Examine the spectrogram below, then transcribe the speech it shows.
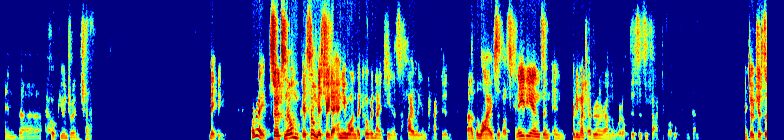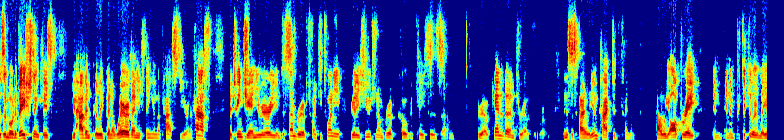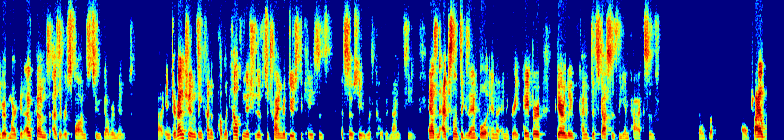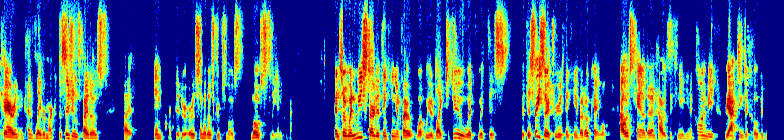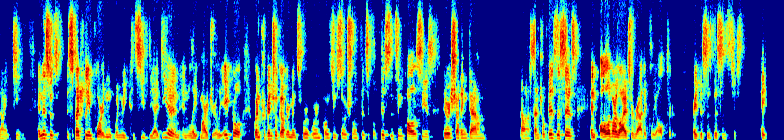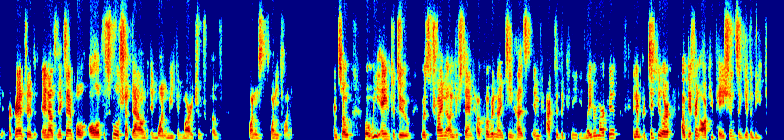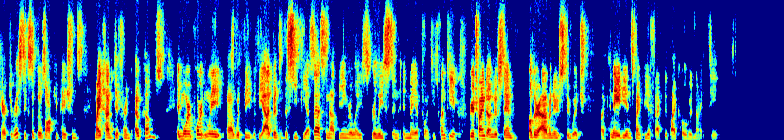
and uh, I hope you enjoy the chat. Maybe. All right, so it's no, it's no mystery to anyone that COVID-19 has highly impacted uh, the lives of us Canadians and, and pretty much everyone around the world. This is in fact a global pandemic. And so just as a motivation, in case you haven't really been aware of anything in the past year and a half, between January and December of 2020, we had a huge number of COVID cases um, throughout Canada and throughout the world. And this has highly impacted kind of how we operate and, and in particular labor market outcomes as it responds to government uh, interventions and kind of public health initiatives to try and reduce the cases associated with COVID-19. And as an excellent example in a, in a great paper, Pierre-Luc kind of discusses the impacts of, of uh, childcare and, and, kind of labor market decisions by those uh, impacted or, or, some of those groups most mostly impacted. And so when we started thinking about what we would like to do with, with, this, with this research, we were thinking about, okay, well, how is Canada and how is the Canadian economy reacting to COVID-19? And this was especially important when we conceived the idea in, in late March, early April, when provincial governments were, were imposing social and physical distancing policies, they were shutting down non-essential businesses, and all of our lives are radically altered, right? This is, this is just take it for granted. And as an example, all of the schools shut down in one week in March of, of 20, 2020. And so what we aimed to do was trying to understand how COVID-19 has impacted the Canadian labor market and in particular, how different occupations and given the characteristics of those occupations might have different outcomes. And more importantly, uh, with, the, with the advent of the CPSS and that being released, released in, in May of 2020, we are trying to understand other avenues through which uh, Canadians might be affected by COVID-19.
